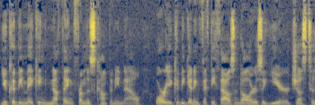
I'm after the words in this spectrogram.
you could be making nothing from this company now, or you could be getting fifty thousand dollars a year just to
